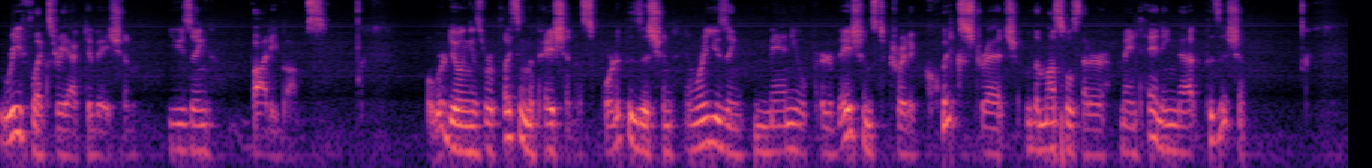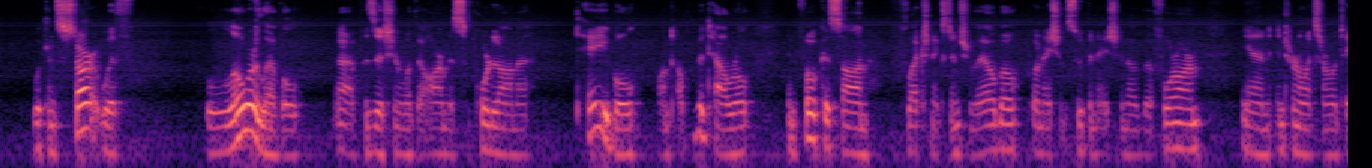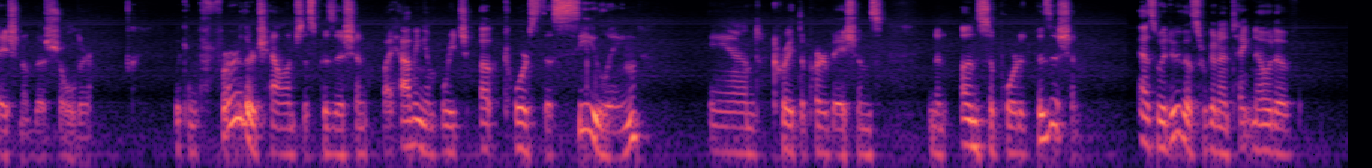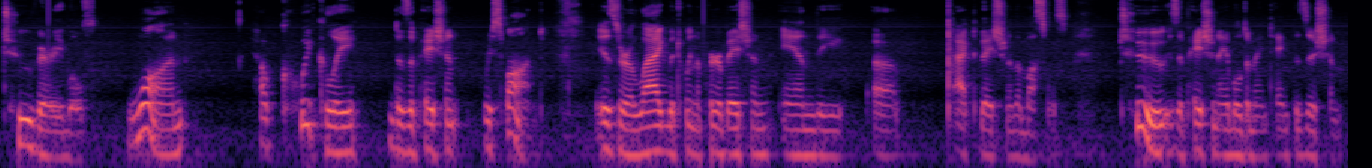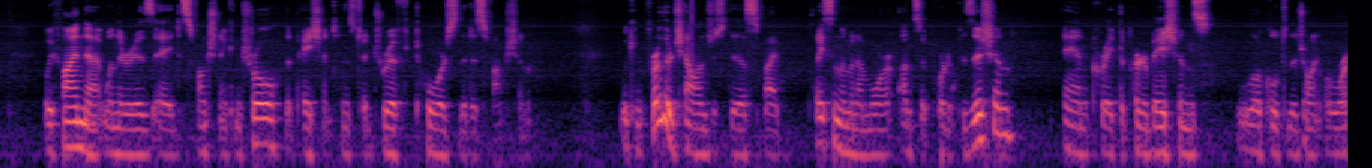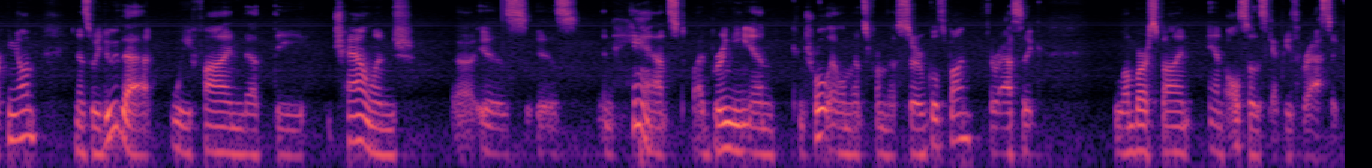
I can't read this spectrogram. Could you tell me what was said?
reflex reactivation using body bumps. What we're doing is we're placing the patient in a supported position and we're using manual perturbations to create a quick stretch of the muscles that are maintaining that position. We can start with lower level uh, position with the arm is supported on a table on top of the towel roll and focus on flexion extension of the elbow, pronation supination of the forearm, and internal external rotation of the shoulder. We can further challenge this position by having him reach up towards the ceiling and create the perturbations in an unsupported position. As we do this, we're going to take note of two variables. One, how quickly does the patient respond? Is there a lag between the perturbation and the uh, activation of the muscles? Two, is the patient able to maintain position? We find that when there is a dysfunction in control, the patient tends to drift towards the dysfunction. We can further challenge this by placing them in a more unsupported position and create the perturbations local to the joint we're working on. And as we do that, we find that the challenge uh, is, is enhanced by bringing in control elements from the cervical spine, thoracic, lumbar spine, and also the scapulothoracic.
